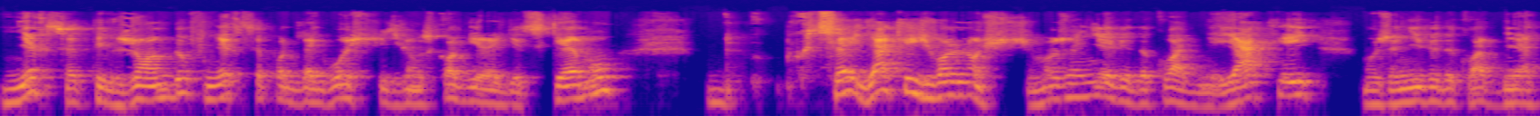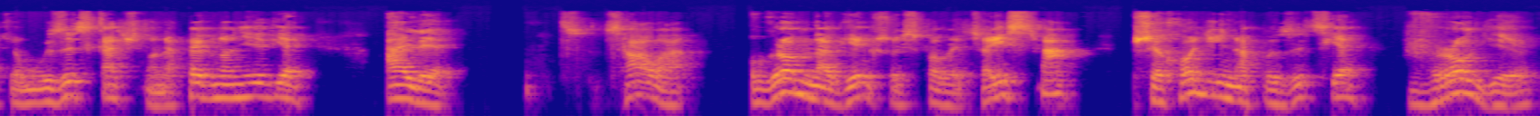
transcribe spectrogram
Nie chce tych rządów, nie chce podległości Związkowi Radzieckiemu, chce jakiejś wolności. Może nie wie dokładnie jakiej, może nie wie dokładnie, jak ją uzyskać, to na pewno nie wie, ale cała ogromna większość społeczeństwa przechodzi na pozycję wrogie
